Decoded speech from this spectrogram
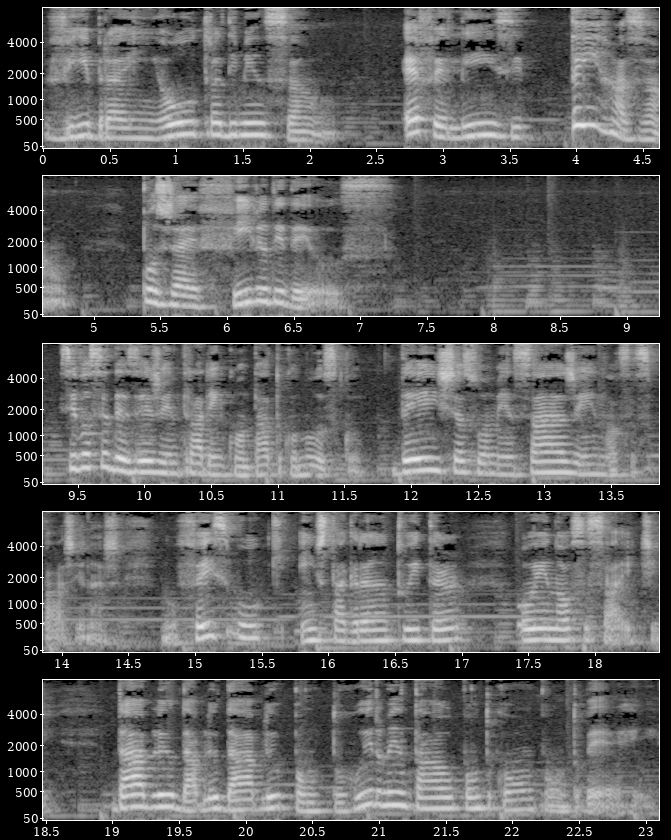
Vibra em outra dimensão. É feliz e tem razão, pois já é filho de Deus. Se você deseja entrar em contato conosco, deixe a sua mensagem em nossas páginas no Facebook, Instagram, Twitter ou em nosso site www.ruidomental.com.br.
